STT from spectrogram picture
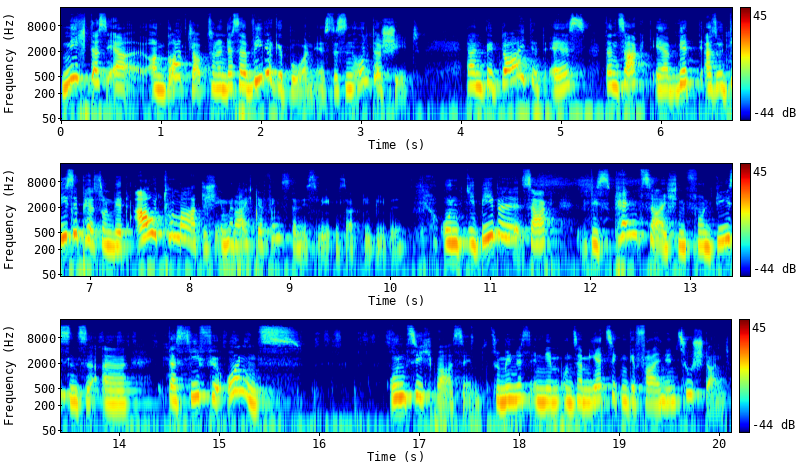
Nicht, dass er an Gott glaubt, sondern dass er wiedergeboren ist. Das ist ein Unterschied dann bedeutet es, dann sagt er, wird, also diese Person wird automatisch im Reich der Finsternis leben, sagt die Bibel. Und die Bibel sagt, das Kennzeichen von diesen, äh, dass sie für uns unsichtbar sind, zumindest in dem, unserem jetzigen gefallenen Zustand,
